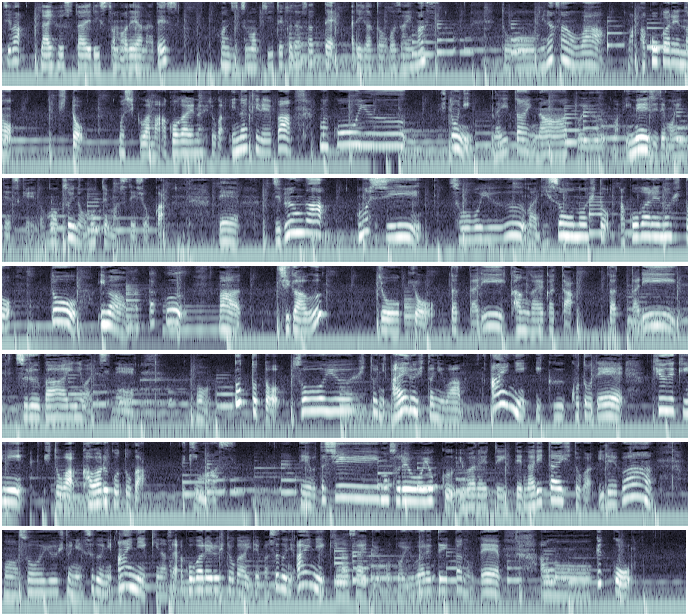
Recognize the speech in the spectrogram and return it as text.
ちは。ライフスタイリストのレアナです。本日も聞いてくださってありがとうございます。と皆さんは、まあ、憧れの人もしくはまあ憧れの人がいなければ、まあ、こういう人になりたいなという、まあ、イメージでもいいんですけれどもそういうのを思ってますでしょうか。で自分がもしそういう、まあ、理想の人憧れの人と今は全く、まあ、違う状況だったり考え方だったりする場合にはですねもうとっととそういう人に会える人には会いに行くことで急激に人は変わることができます。で私もそれをよく言われていてなりたい人がいればまあ、そういう人にすぐに会いに行きなさい。憧れる人がいればすぐに会いに行きなさいということを言われていたので、あのー、結構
